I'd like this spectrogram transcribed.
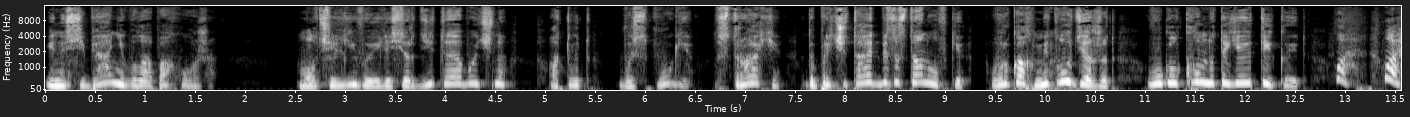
и на себя не была похожа. Молчаливая или сердитая обычно, а тут в испуге, в страхе, да причитает без остановки, в руках метлу держит, в угол комнаты ею тыкает. «Ой, ой,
